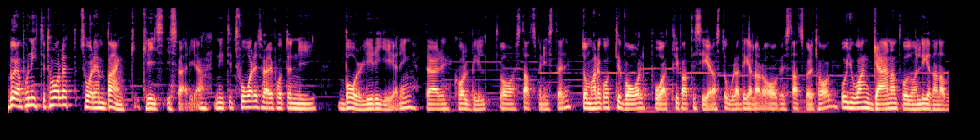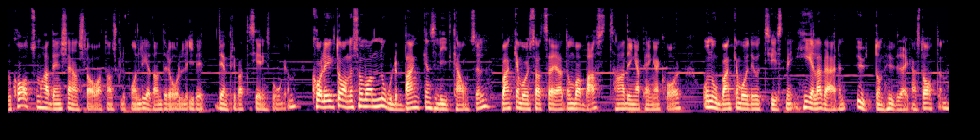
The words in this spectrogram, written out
början på 90-talet så var det en bankkris i Sverige. 92 hade Sverige fått en ny borgerlig regering där Carl Bildt var statsminister. De hade gått till val på att privatisera stora delar av statsföretag och Johan Gernandt var då en ledande advokat som hade en känsla av att han skulle få en ledande roll i den privatiseringsvågen. Karl-Erik Danielsson var Nordbankens lead counsel. Banken var ju så att säga, de var bast, han hade inga pengar kvar och Nordbanken var i tvist med hela världen utom huvudägaren staten.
